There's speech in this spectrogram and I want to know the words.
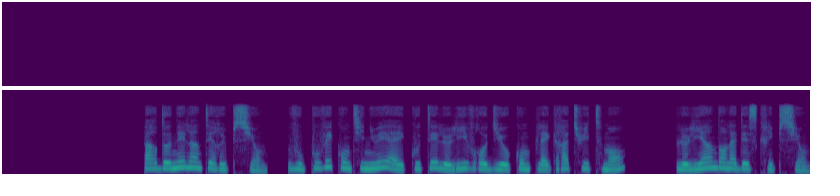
Pardonnez l'interruption. Vous pouvez continuer à écouter le livre audio complet gratuitement, le lien dans la description.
